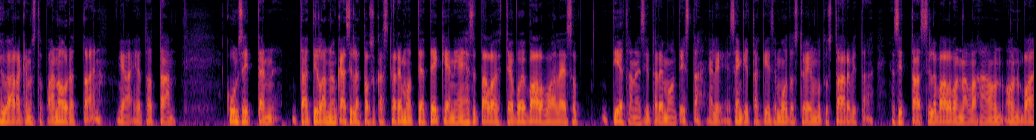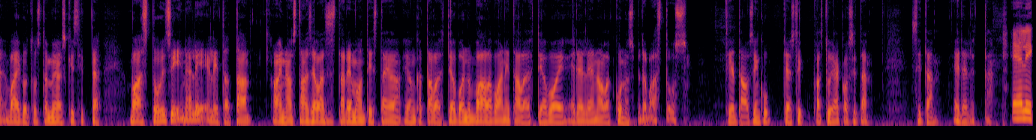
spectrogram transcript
hyvää rakennustapaa noudattaen. Ja, ja tota, kun sitten tämä tilanne on käsillä, että osakas sitä remonttia tekee, niin eihän se taloyhtiö voi valvoa, ellei se ole tietoinen siitä remontista. Eli senkin takia se muutostyöilmoitus tarvitaan. Ja sitten taas sillä valvonnallahan on, on vaikutusta myöskin sitten vastuisiin. Eli, eli tota, ainoastaan sellaisesta remontista, jonka taloyhtiö on voinut valvoa, niin taloyhtiö voi edelleen olla kunnossapitovastuussa. Siltä osin, kun tietysti vastuujako sitä sitä edellyttää. Eli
